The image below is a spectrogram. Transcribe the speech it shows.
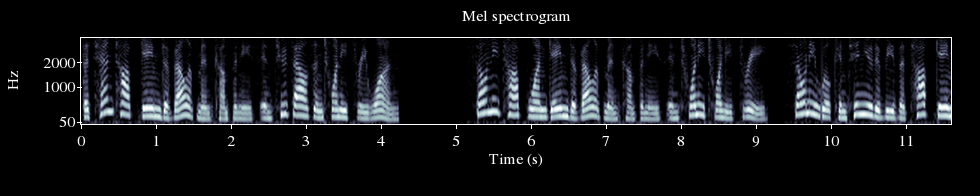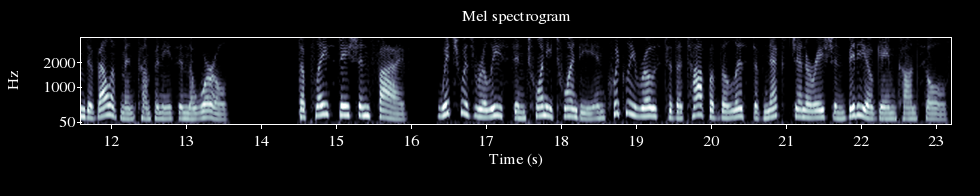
The 10 top game development companies in 2023 1. Sony Top 1 Game Development Companies in 2023. Sony will continue to be the top game development companies in the world. The PlayStation 5, which was released in 2020 and quickly rose to the top of the list of next generation video game consoles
